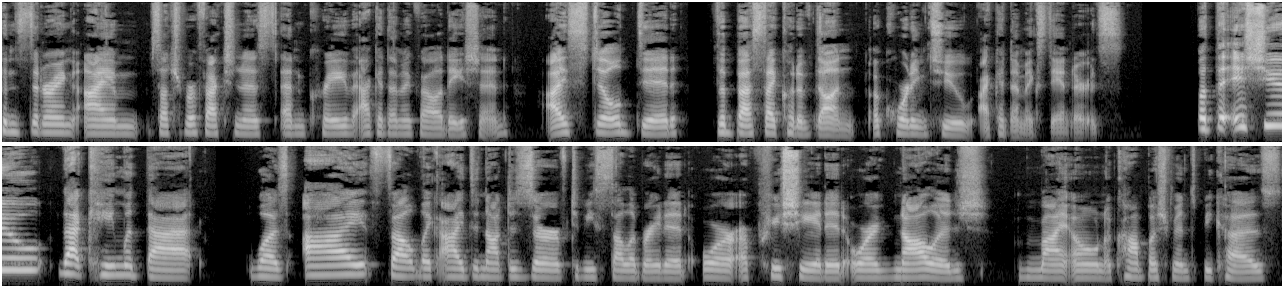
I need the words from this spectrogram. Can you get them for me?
considering I'm such a perfectionist and crave academic validation. I still did the best I could have done according to academic standards. But the issue that came with that was I felt like I did not deserve to be celebrated or appreciated or acknowledge my own accomplishments because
